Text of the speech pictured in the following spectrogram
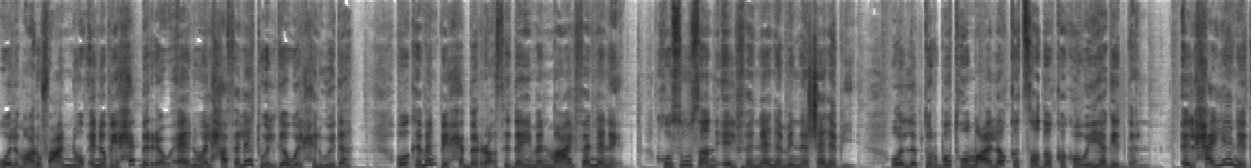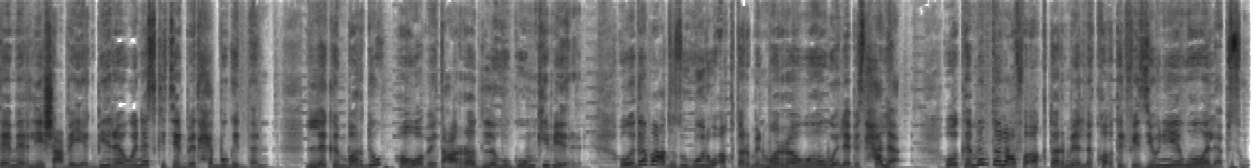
واللي معروف عنه إنه بيحب الروقان والحفلات والجو الحلو ده. وكمان بيحب الرقص دايما مع الفنانات خصوصا الفنانة منى شلبي واللي بتربطهم علاقة صداقة قوية جدا. الحقيقة إن تامر ليه شعبية كبيرة وناس كتير بتحبه جدا لكن برضه هو بيتعرض لهجوم كبير وده بعد ظهوره أكتر من مرة وهو لابس حلق وكمان طلع في أكتر من لقاء تلفزيوني وهو لابسه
